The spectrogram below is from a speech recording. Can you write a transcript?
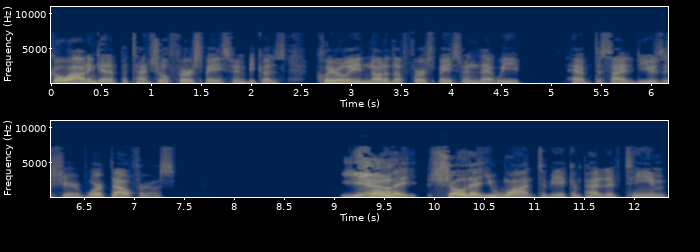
Go out and get a potential first baseman because clearly none of the first basemen that we have decided to use this year have worked out for us. Yeah. Show that, show that you want to be a competitive team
